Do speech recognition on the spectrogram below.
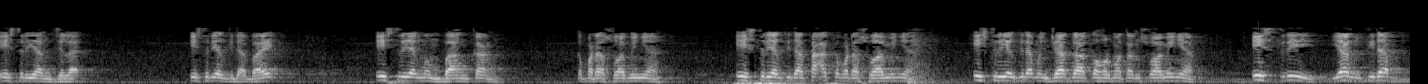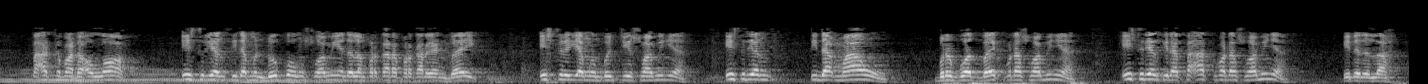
istri yang jelek, istri yang tidak baik, istri yang membangkang kepada suaminya, istri yang tidak taat kepada suaminya, istri yang tidak menjaga kehormatan suaminya, istri yang tidak taat kepada Allah, istri yang tidak mendukung suaminya dalam perkara-perkara yang baik, istri yang membenci suaminya, istri yang tidak mau berbuat baik kepada suaminya, istri yang tidak taat kepada suaminya. Ini adalah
